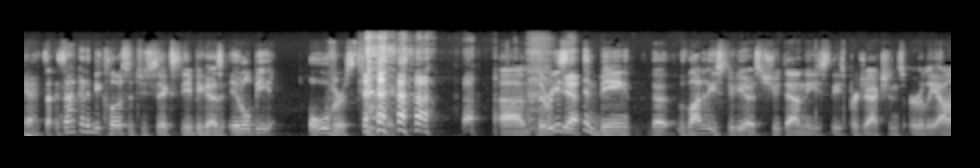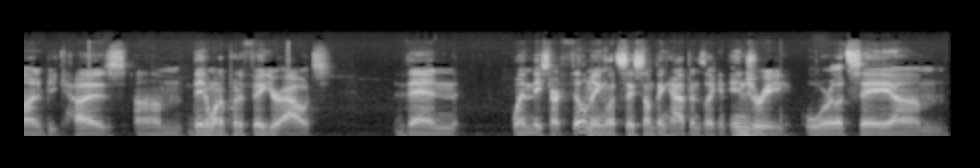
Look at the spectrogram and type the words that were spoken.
Yeah, it's not, it's not going to be close to 260 because it'll be over 260. um, the reason being, the, a lot of these studios shoot down these these projections early on because um, they don't want to put a figure out. Then, when they start filming, let's say something happens like an injury, or let's say um,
